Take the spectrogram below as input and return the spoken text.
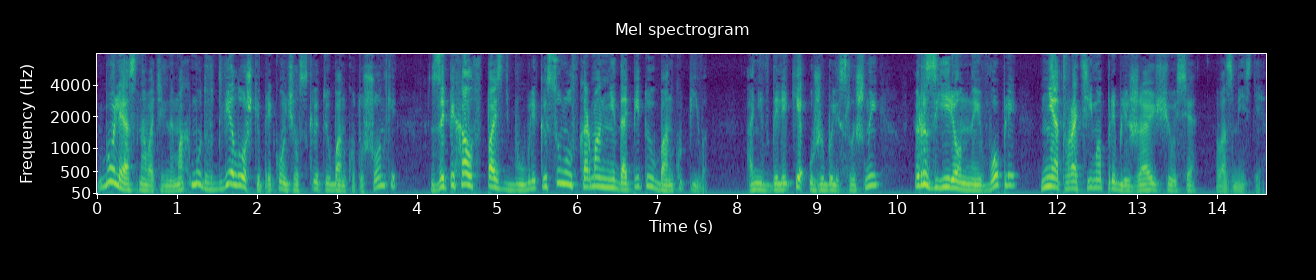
Более основательный Махмуд в две ложки прикончил скрытую банку тушенки — запихал в пасть бублик и сунул в карман недопитую банку пива. Они вдалеке уже были слышны разъяренные вопли неотвратимо приближающегося возмездия.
